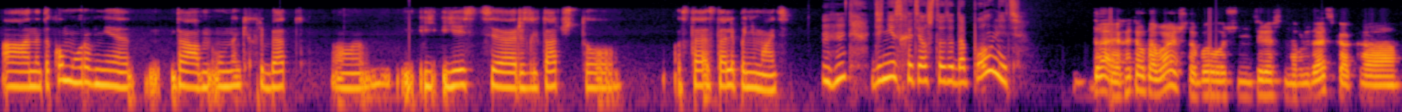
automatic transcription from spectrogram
А на таком уровне, да, у многих ребят есть результат, что стали понимать. Угу. Денис хотел что-то дополнить? Да, я хотел добавить, что было очень интересно наблюдать, как а,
